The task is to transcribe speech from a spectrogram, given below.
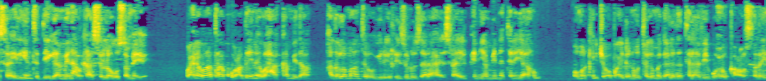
israa'iiliyiinta deegaameyn halkaasi loogu sameeyo. Waxyaabaha taa ku caddaynaya waxaa ka mid ah hadallo maanta uu yidhi ra'iisul wasaaraha israa'iil benyamin netanyahu oo markii joe biden uu tago magaalada tal aviv wuxuu ka codsaday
